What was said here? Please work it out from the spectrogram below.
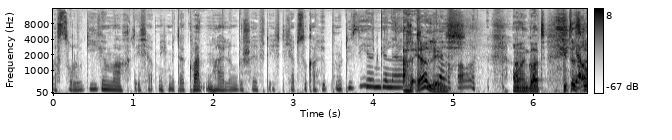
Astrologie gemacht, ich habe mich mit der Quantenheilung beschäftigt, ich habe sogar hypnotisieren gelernt. Ach, ehrlich? Ja, Oh mein Gott, gibt es ja um,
